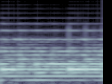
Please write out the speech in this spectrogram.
Música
